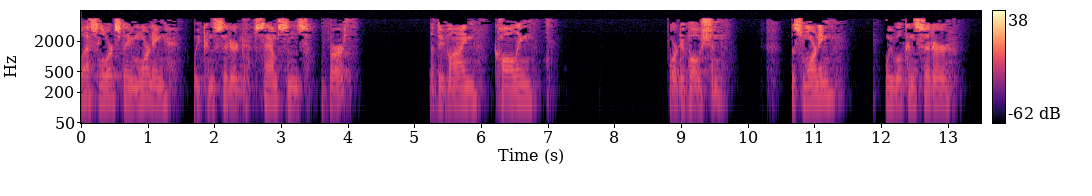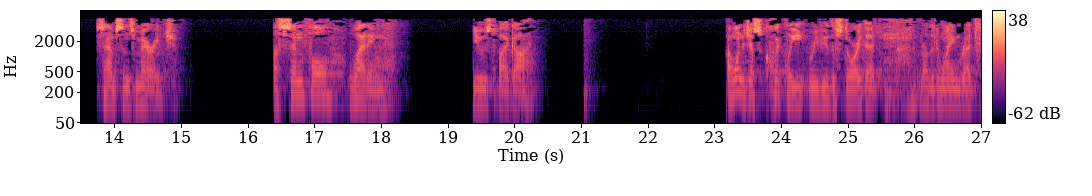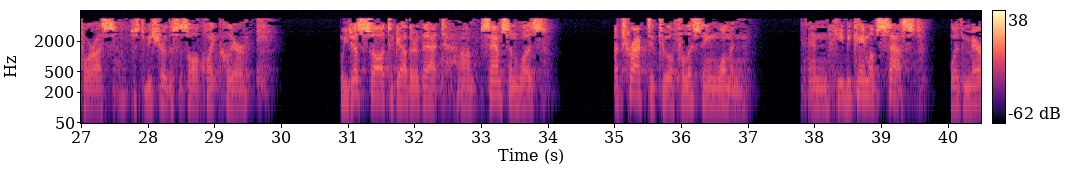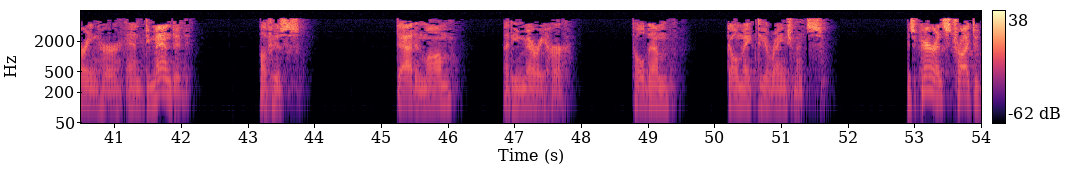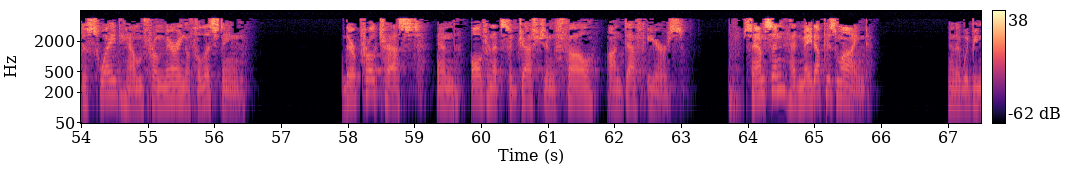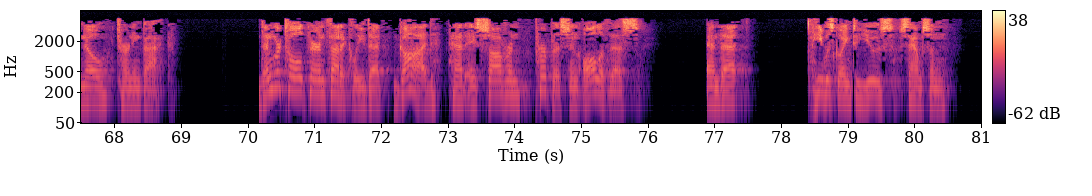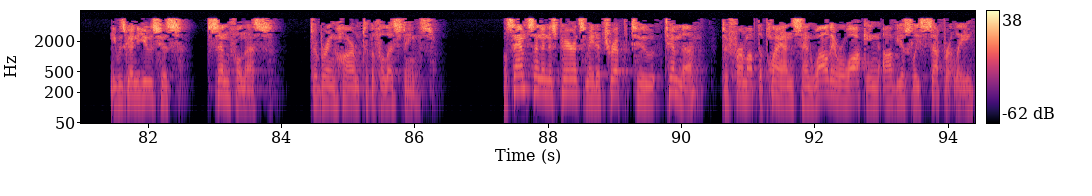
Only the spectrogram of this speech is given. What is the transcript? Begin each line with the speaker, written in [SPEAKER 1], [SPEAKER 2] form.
[SPEAKER 1] Last Lord's Day morning, we considered Samson's birth, a divine calling for devotion. This morning, we will consider Samson's marriage, a sinful wedding used by God. I want to just quickly review the story that Brother Dwayne read for us, just to be sure this is all quite clear. We just saw together that um, Samson was attracted to a Philistine woman, and he became obsessed with marrying her and demanded of his dad and mom that he marry her. Told them, go make the arrangements. His parents tried to dissuade him from marrying a Philistine. Their protest and alternate suggestion fell on deaf ears. Samson had made up his mind, and there would be no turning back. Then we're told parenthetically that God had a sovereign purpose in all of this, and that he was going to use Samson, he was going to use his sinfulness to bring harm to the Philistines. Well, Samson and his parents made a trip to Timnah to firm up the plans, and while they were walking, obviously separately,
